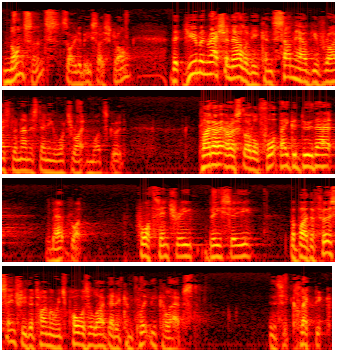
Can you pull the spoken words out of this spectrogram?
nonsense, sorry to be so strong, that human rationality can somehow give rise to an understanding of what's right and what's good. Plato, Aristotle thought they could do that. About what, fourth century BC. But by the first century, the time in which Paul was alive, that had completely collapsed. This eclectic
